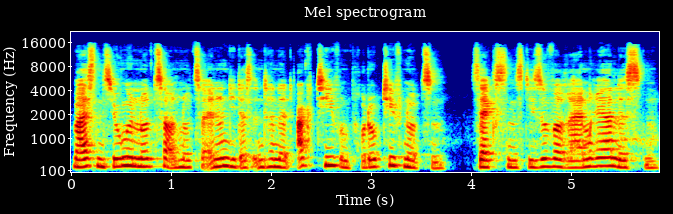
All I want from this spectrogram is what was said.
Meistens junge Nutzer und Nutzerinnen, die das Internet aktiv und produktiv nutzen. Sechstens, die souveränen Realisten.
